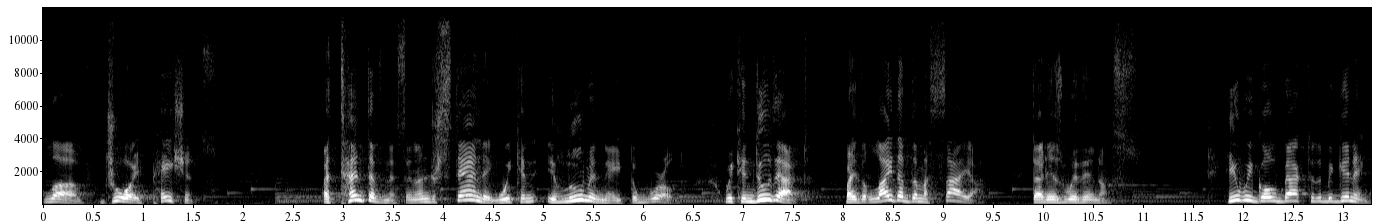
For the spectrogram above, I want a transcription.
love, joy, patience, attentiveness, and understanding, we can illuminate the world. We can do that by the light of the Messiah that is within us. Here we go back to the beginning,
